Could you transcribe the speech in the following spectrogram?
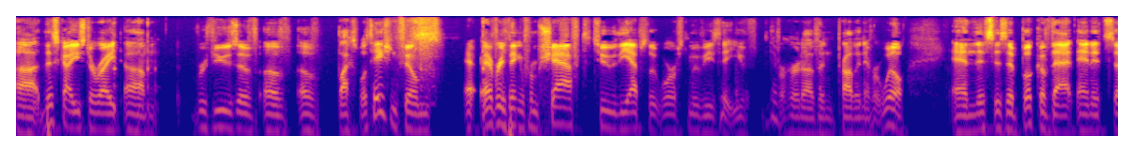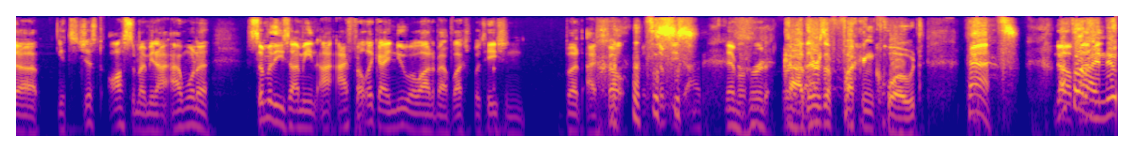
Uh, this guy used to write um, reviews of of of blaxploitation films. e- Everything from Shaft to the absolute worst movies that you've never heard of and probably never will, and this is a book of that, and it's uh it's just awesome. I mean, I, I want to some of these. I mean, I, I felt like I knew a lot about blaxploitation, but I felt but some of these I've never heard. heard God, there's a fucking quote. Ha! no, I thought but- I knew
